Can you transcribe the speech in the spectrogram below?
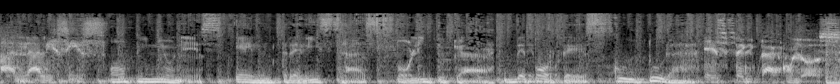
análisis, opiniones, entrevistas, política, deportes, cultura, espectáculos.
